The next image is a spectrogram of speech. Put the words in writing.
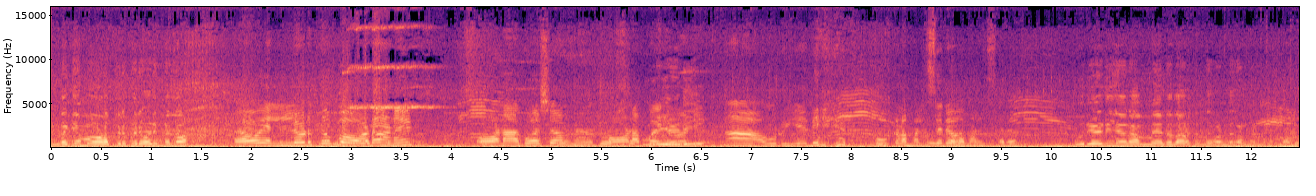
എന്തൊക്കെയാ ഓണത്തിന് പരിപാടി ഉണ്ടല്ലോ? ഓ എല്ലായിടത്തും ബോർഡാണ്. ഓണാഘോഷം ഓണപ്പരിപാടി. ആ ഉറിയടി. പൂക്കള മത്സരം. മത്സരം. ഉറിയടി ഞാൻ അമ്മേന്റെ നാട്ടിൽ നിന്ന് കണ്ട് കണ്ടിട്ടുണ്ട്.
